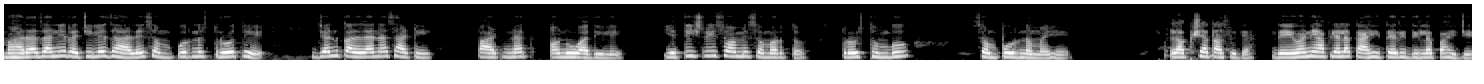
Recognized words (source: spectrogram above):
महाराजांनी रचिले झाले संपूर्ण स्त्रोत हे. जनकल्याणासाठी पाटण्यात अनुवादिले. येती श्री स्वामी समर्थ. स्तोत्रस्तंभू संपूर्णमय लक्षात असू द्या. देवाने आपल्याला काहीतरी दिलं पाहिजे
